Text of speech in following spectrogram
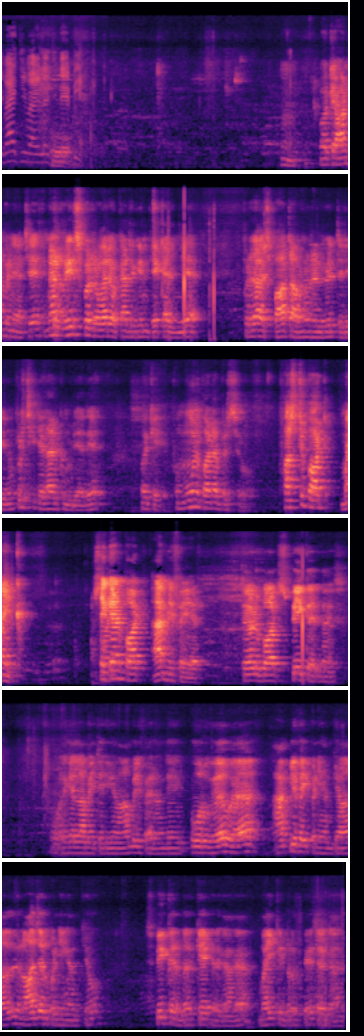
சிவாஜி வாயில ஜிலேபி. ஓகே ஆன் பண்ணியாச்சு. என்ன ரீல்ஸ் பண்ணுற மாதிரி உட்காந்துருக்குன்னு கேட்காதீங்க. இப்படி தான் வச்சு பார்த்தா அவனும் ரெண்டு பேர் தெரியணும் பிடிச்சிக்கிட்டே இருக்க முடியாது. ஓகே இப்போ மூணு பாட்டாக பிரிச்சுருவோம் first part mic second part amplifier third part speaker guys உங்களுக்கு எல்லாமே தெரியும். ஆம்பிளிஃபையர் வந்து ஒரு வேவை ஆம்பிளிஃபை பண்ணி காமிக்கும். அதாவது ராஜர் பண்ணி காமிக்கும். ஸ்பீக்கர்ன்றது கேட்கறதுக்காக மைக்குன்றது பேசுறதுக்காக.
